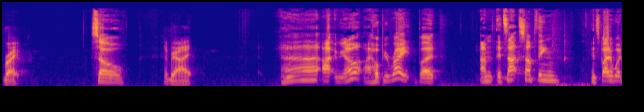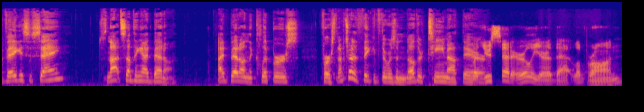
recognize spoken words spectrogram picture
Right. So, It'll be all right. uh, I, you know, I hope you're right, but I'm. It's not something, in spite of what Vegas is saying, it's not something I'd bet on. I'd bet on the Clippers first. And I'm trying to think if there was another team out there. But you said earlier that LeBron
